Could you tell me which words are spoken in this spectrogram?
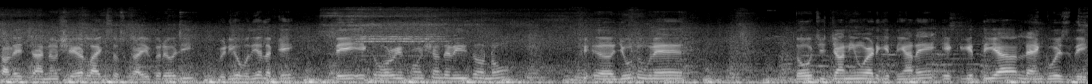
ਸਾਡੇ ਚੈਨਲ ਨੂੰ ਸ਼ੇਅਰ ਲਾਈਕ ਸਬਸਕ੍ਰਾਈਬ ਕਰਿਓ ਜੀ। ਵੀਡੀਓ ਵਧੀਆ ਲੱਗੇ। ਤੇ ਇੱਕ ਹੋਰ ਇਨਫੋਰਮੇਸ਼ਨ ਦੇਣੀ ਸੀ ਤੁਹਾਨੂੰ। ਫ- ਅ, YouTube ਨੇ ਦੋ ਚੀਜ਼ਾਂ ਨਿਊ ਐਡ ਕੀਤੀਆਂ ਨੇ। ਇੱਕ ਕੀਤੀ ਆ ਲੈਂਗੁਏਜ ਦੀ।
